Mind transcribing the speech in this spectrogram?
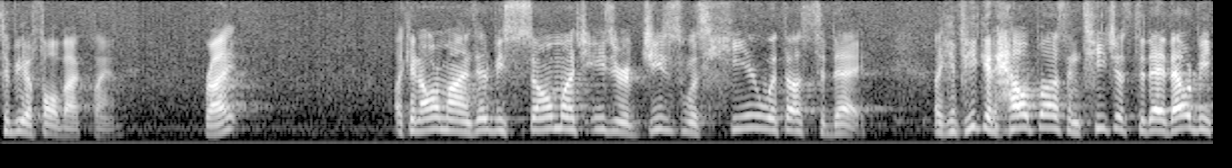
to be a fallback plan, right? Like in our minds, it would be so much easier if Jesus was here with us today. Like if he could help us and teach us today, that would be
